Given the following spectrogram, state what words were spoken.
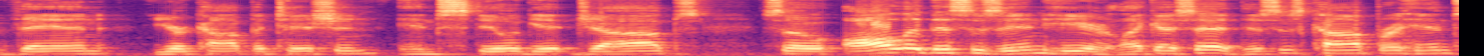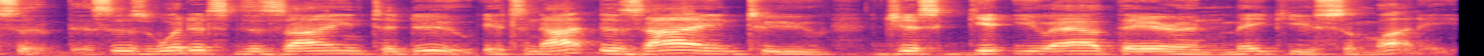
than your competition and still get jobs. So, all of this is in here. Like I said, this is comprehensive. This is what it's designed to do. It's not designed to just get you out there and make you some money.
